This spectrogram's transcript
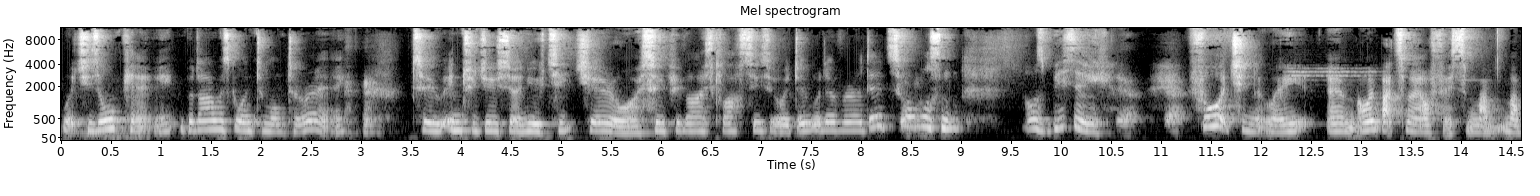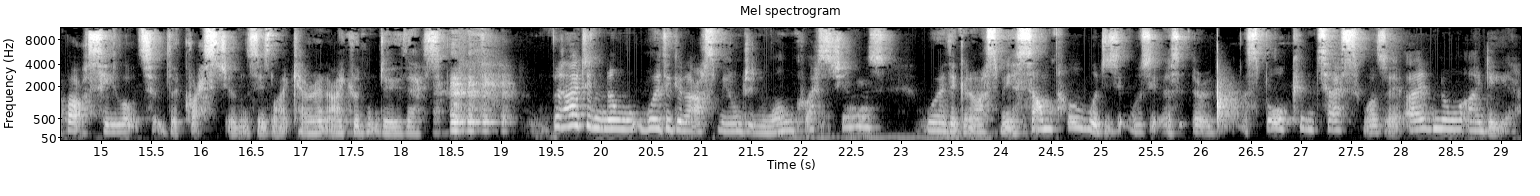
which is okay. But I was going to Monterrey to introduce a new teacher or supervise classes or do whatever I did. So I wasn't. I was busy. Yeah. Yeah. Fortunately, um, I went back to my office and my, my boss, he looked at the questions. He's like, Karen, I couldn't do this. but I didn't know, were they going to ask me 101 questions? Were they going to ask me a sample? Was it, was it a, a, a spoken test? Was it? I had no idea.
